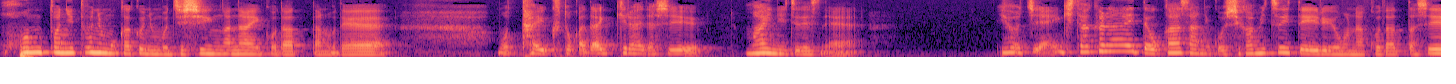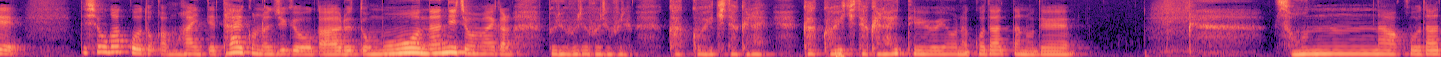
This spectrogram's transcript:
本当にとにもかくにも自信がない子だったのでもう体育とか大嫌いだし毎日ですね幼稚園行きたくないってお母さんにこうしがみついているような子だったしで小学校とかも入って体育の授業があるともう何日も前からブルブルブルブル学校行きたくない学校行きたくないっていうような子だったのでそんな子だっ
